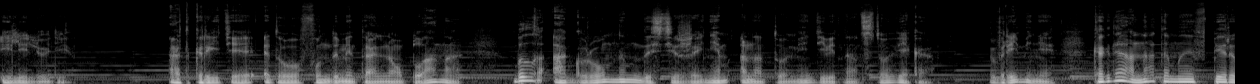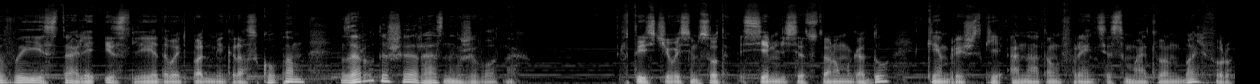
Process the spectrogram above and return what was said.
или люди. Открытие этого фундаментального плана было огромным достижением анатомии XIX века – времени, когда анатомы впервые стали исследовать под микроскопом зародыши разных животных. В 1872 году кембриджский анатом Фрэнсис Майтланд Бальфур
